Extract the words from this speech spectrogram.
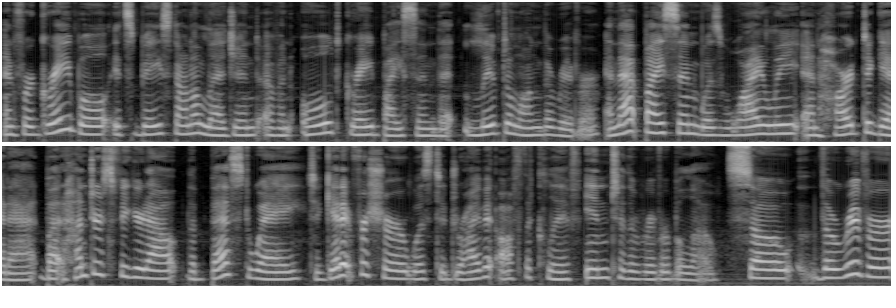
And for Greybull, it's based on a legend of an old gray bison that lived along the river. And that bison was wily and hard to get at, but hunters figured out the best way to get it for sure was to drive it off the cliff into the river below. So the river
